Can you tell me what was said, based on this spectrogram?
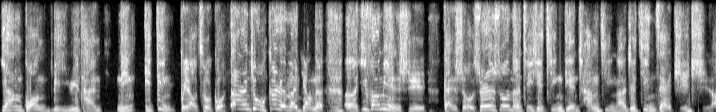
央广鲤鱼潭，您一定不要错过。当然，就我个人来讲呢，呃，一方面是感受，虽然说呢这些景点场景啊，这近在咫尺啊，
